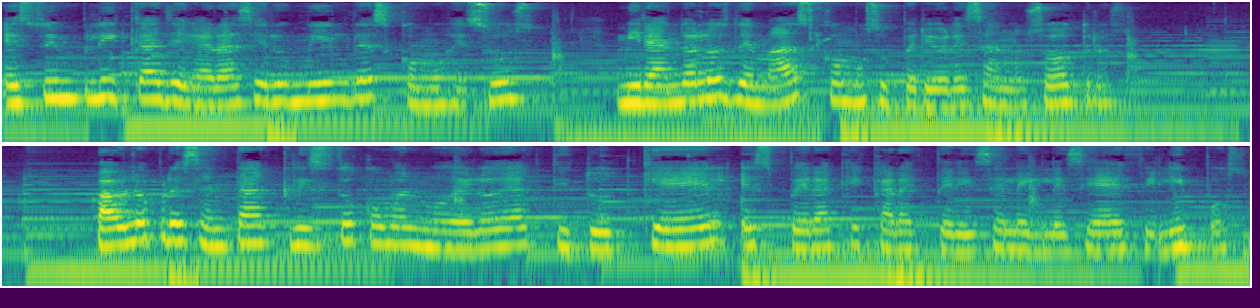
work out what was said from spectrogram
Esto implica llegar a ser humildes como Jesús, mirando a los demás como superiores a nosotros. Pablo presenta a Cristo como el modelo de actitud que él espera que caracterice la iglesia de Filipos.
